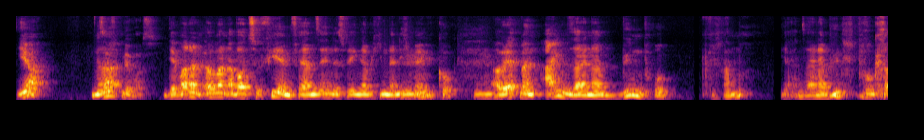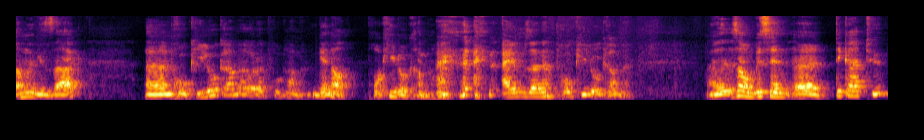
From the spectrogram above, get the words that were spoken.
Ja, Na? sagt mir was. Der war dann irgendwann aber zu viel im Fernsehen, deswegen habe ich ihn dann nicht mehr geguckt. Aber der hat mal in einem seiner Bühnenprogramme, ja, in seiner Bühnenprogramme gesagt, ähm, Pro Kilogramme oder Programme? genau, pro Kilogramm. In einem seiner Pro Kilogramme. Also ist auch ein bisschen äh, dicker Typ,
